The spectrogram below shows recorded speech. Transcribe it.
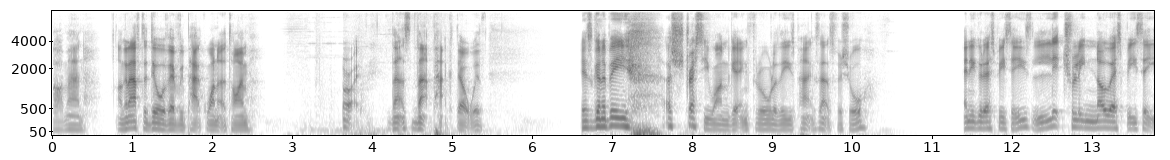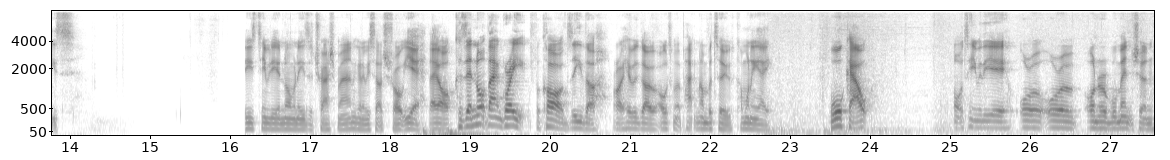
Oh man, I'm gonna have to deal with every pack one at a time. All right, that's that pack dealt with. It's going to be a stressy one getting through all of these packs, that's for sure. Any good SBCs? Literally no SBCs. These Team of the year nominees are trash, man. Going to be such a troll. Yeah, they are. Because they're not that great for cards either. Right, here we go. Ultimate pack number two. Come on, EA. Walkout. Not a Team of the Year or, or a honourable mention.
